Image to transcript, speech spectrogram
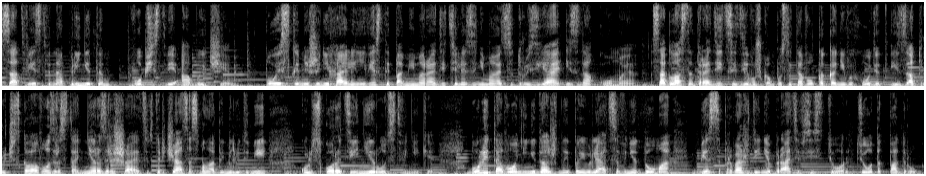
соответственно принятым в обществе обычаям. Поисками жениха или невесты помимо родителей занимаются друзья и знакомые. Согласно традиции, девушкам после того, как они выходят из отроческого возраста, не разрешается встречаться с молодыми людьми, коль скоро те не родственники. Более того, они не должны появляться вне дома без сопровождения братьев, сестер, теток, подруг.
